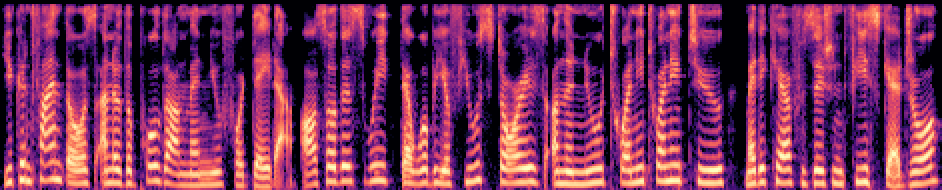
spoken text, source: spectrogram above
You can find those under the pull down menu for data. Also, this week, there will be a few stories on the new 2022 Medicare physician fee schedule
